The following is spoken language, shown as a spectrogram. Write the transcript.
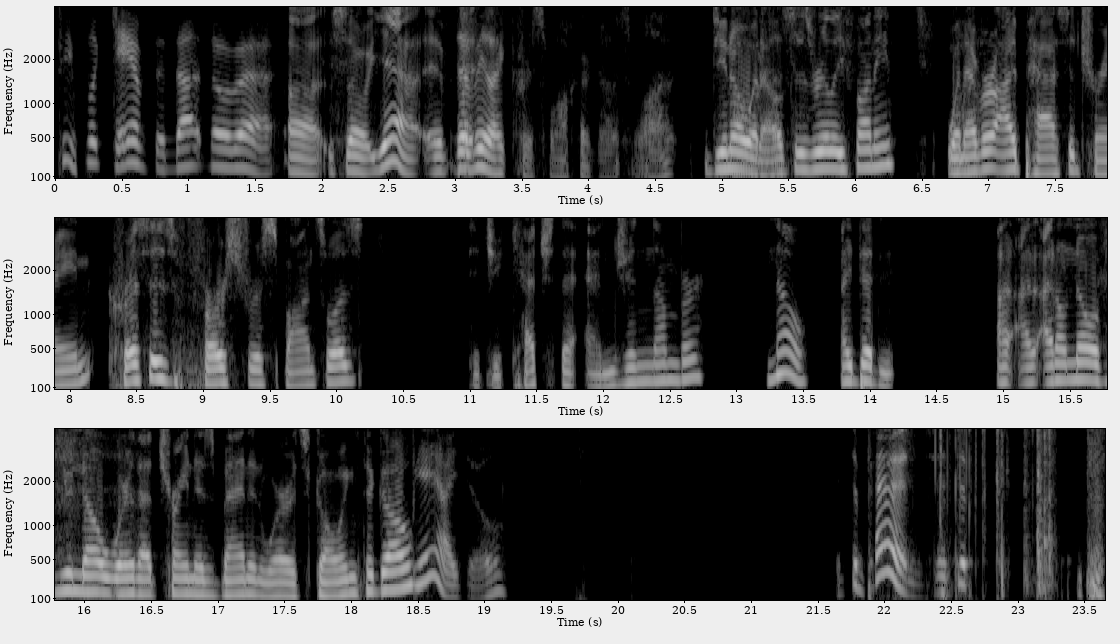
people at camp did not know that. Uh, so yeah, if They'll be like, Chris Walker knows what. do you know what else is really funny? Whenever I pass a train, Chris's first response was, "Did you catch the engine number?" No, I didn't. I, I I don't know if you know where that train has been and where it's going to go. Yeah, I do. It depends. It, de-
